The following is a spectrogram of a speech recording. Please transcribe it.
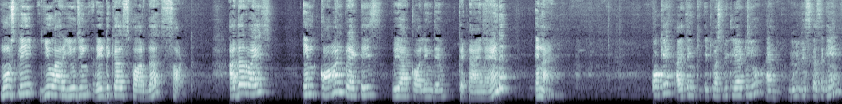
mostly you are using radicals for the salt. Otherwise, in common practice, we are calling them cation and anion. Okay, I think it must be clear to you and we will discuss again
